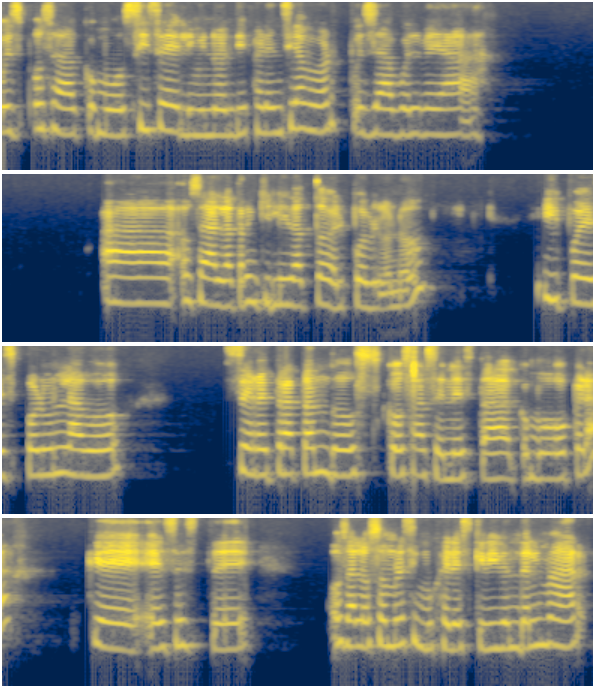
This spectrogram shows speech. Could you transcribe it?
pues, o sea, como si se eliminó el diferenciador, pues ya vuelve a, a, o sea, la tranquilidad todo el pueblo, ¿no? Y pues por un lado se retratan dos cosas en esta como ópera, que es este, o sea, los hombres y mujeres que viven del mar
